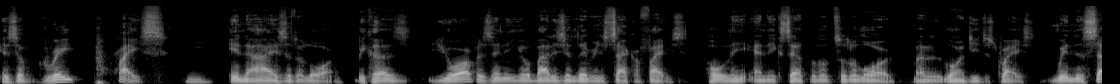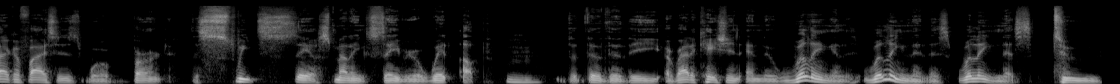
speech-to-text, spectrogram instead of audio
is of great price mm. in the eyes of the Lord because you are presenting your body as a living sacrifice, holy and acceptable to the Lord by the Lord Jesus Christ. When the sacrifices were burnt, the sweet smelling savor went up. Mm-hmm. The, the, the, the eradication and the willingness, willingness, willingness to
